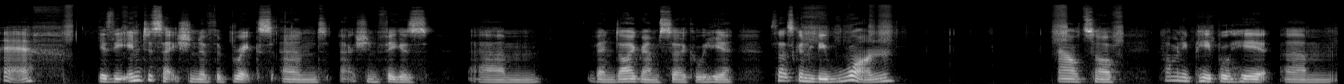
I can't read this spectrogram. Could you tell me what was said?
F is the intersection of the bricks and action figures um, Venn diagram circle here. So that's going to be 1 out of how many people here um,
